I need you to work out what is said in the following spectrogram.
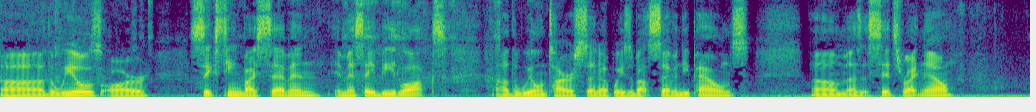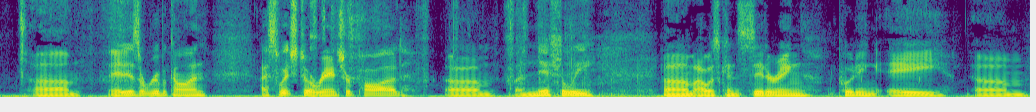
Uh, the wheels are 16 by 7 MSA bead locks. Uh, the wheel and tire setup weighs about 70 pounds um, as it sits right now. Um, it is a Rubicon. I switched to a Rancher pod. Um, initially, um, I was considering putting a um,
